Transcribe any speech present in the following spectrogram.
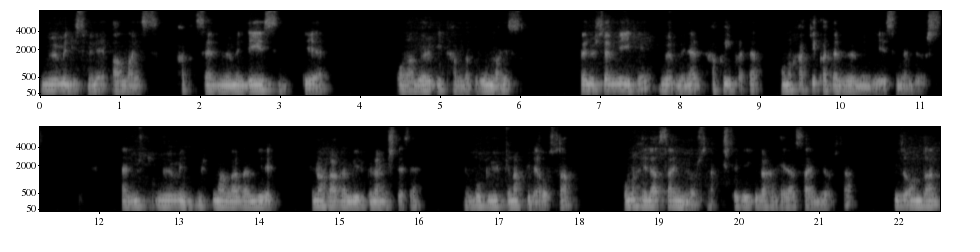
mümin ismini almayız. Artık sen mümin değilsin diye ona böyle bir ithamda bulunmayız. Ve nüsemmihi müminen hakikaten, onu hakikaten mümin diye isimlendiririz. Yani mümin, Müslümanlardan biri, günahlardan bir günah işlese, yani bu büyük günah bile olsa, onu helal saymıyorsa, işlediği günahı helal saymıyorsa, biz ondan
